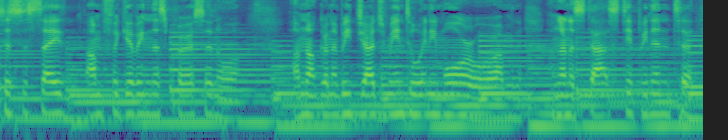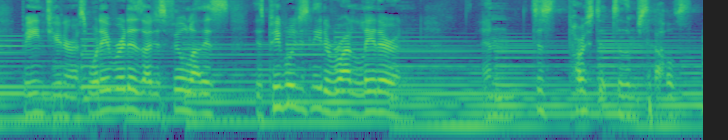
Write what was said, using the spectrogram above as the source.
just to say, I'm forgiving this person, or I'm not going to be judgmental anymore, or I'm, I'm going to start stepping into being generous. Whatever it is, I just feel like there's, there's people who just need to write a letter and, and just post it to themselves.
